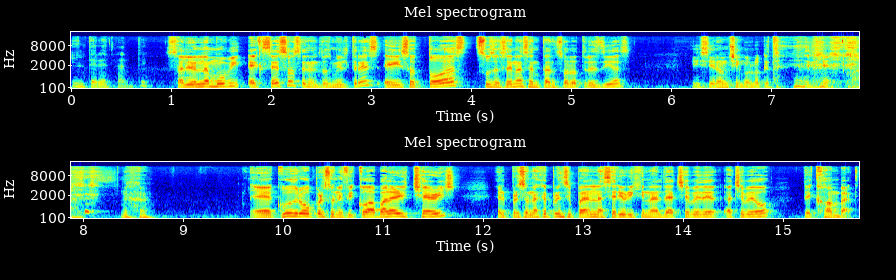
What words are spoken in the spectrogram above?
Interesante. Salió en la movie Excesos en el 2003 e hizo todas sus escenas en tan solo tres días. Hiciera un chingo lo que tenía que. Eh, Kudrow personificó a Valerie Cherish, el personaje principal en la serie original de HBO, The Comeback.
